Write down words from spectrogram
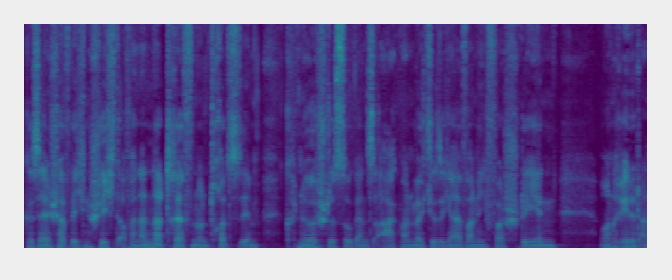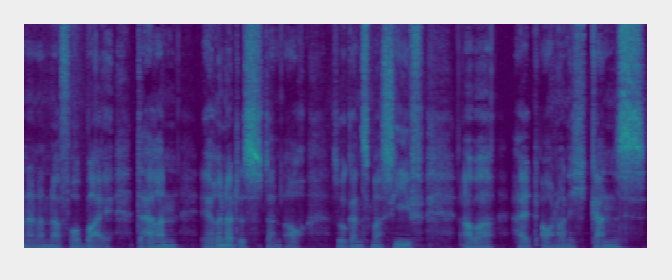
gesellschaftlichen Schicht aufeinandertreffen und trotzdem knirscht es so ganz arg. Man möchte sich einfach nicht verstehen und redet aneinander vorbei. Daran erinnert es dann auch so ganz massiv, aber halt auch noch nicht ganz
